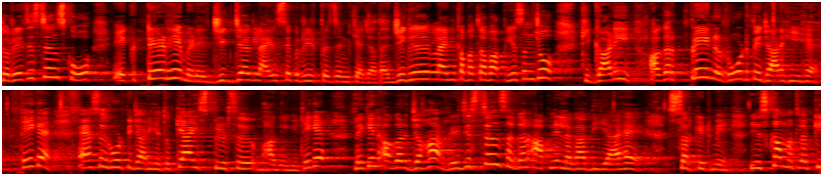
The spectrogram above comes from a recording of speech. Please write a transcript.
तो रेजिस्टेंस को एक टेढ़े मेढ़े जिगजैग लाइन से रिप्रेजेंट किया जाता है। जिगजैग लाइन का मतलब आप ये समझो कि गाड़ी अगर प्लेन प्लेन रोड पे जा रही है, ठीक है? ऐसे रोड पे जा रही है तो क्या स्पीड से भागेगी, ठीक है? लेकिन अगर जहाँ रेजिस्टेंस अगर आपने लगा दिया है सर्किट में, इसका मतलब कि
